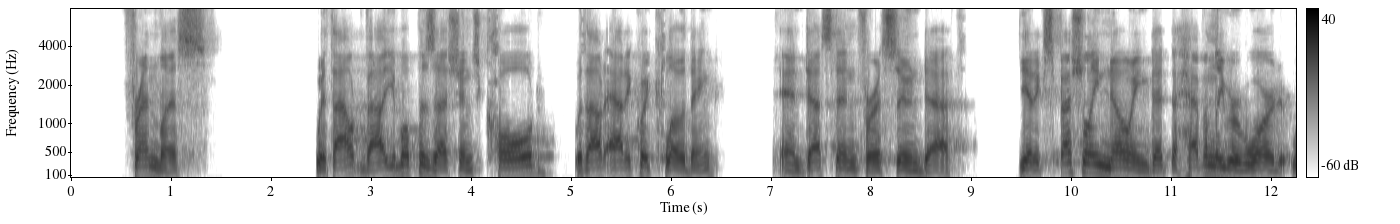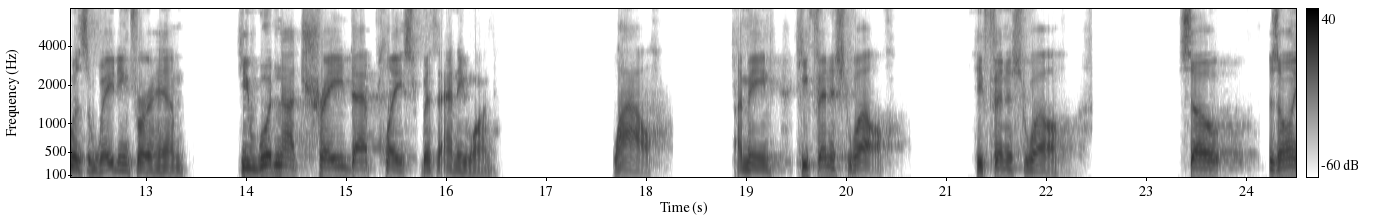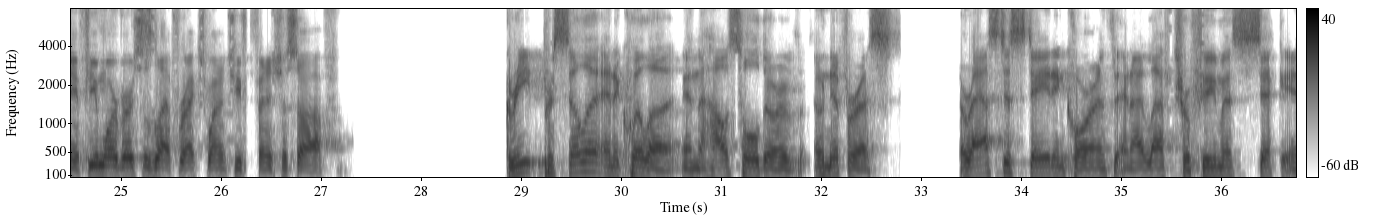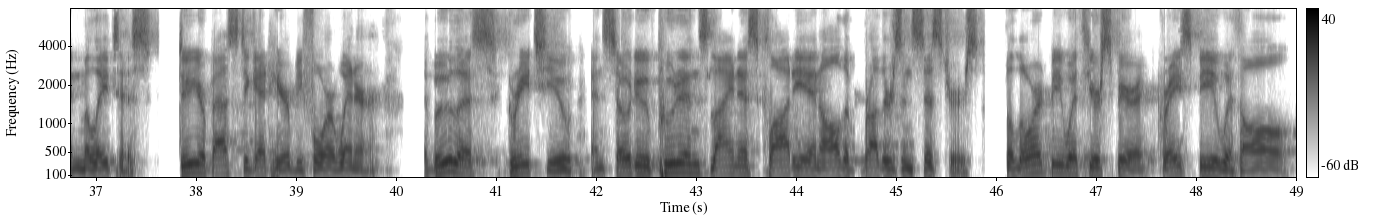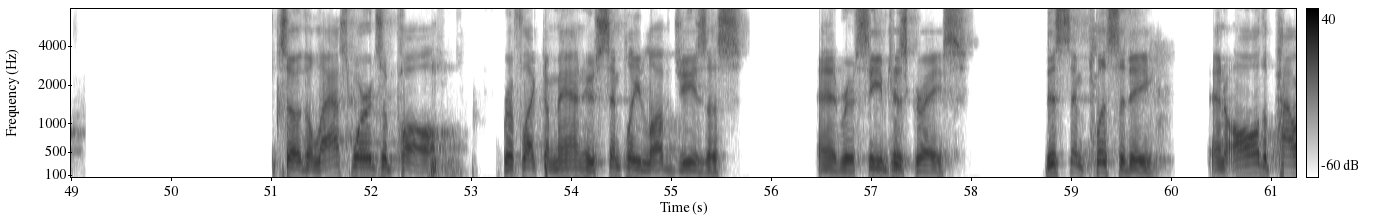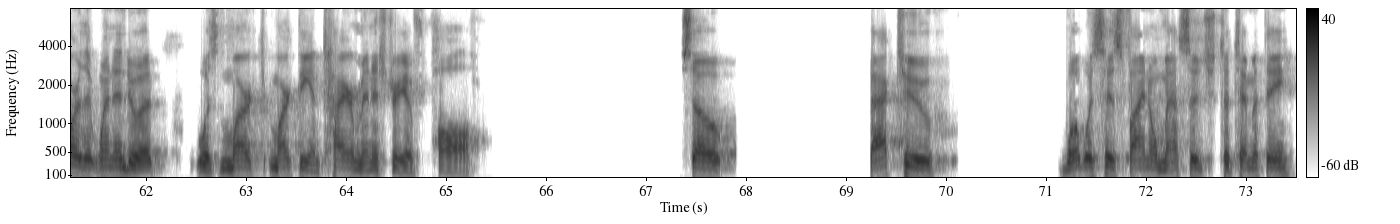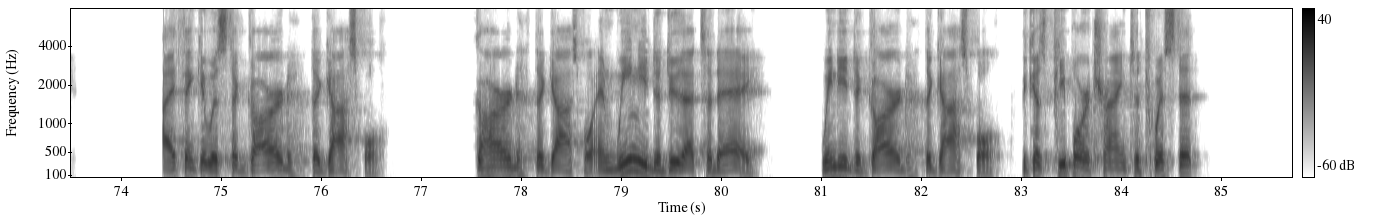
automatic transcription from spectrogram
friendless, without valuable possessions, cold, without adequate clothing, and destined for a soon death. Yet, especially knowing that the heavenly reward was waiting for him, he would not trade that place with anyone. Wow. I mean, he finished well. He finished well. So, there's only a few more verses left. Rex, why don't you finish us off? Greet Priscilla and Aquila and the household of Onesiphorus. Erastus stayed in Corinth, and I left Trophimus sick in Miletus. Do your best to get here before winter. Eubulus greets you, and so do Pudens, Linus, Claudia, and all the brothers and sisters. The Lord be with your spirit. Grace be with all. So, the last words of Paul reflect a man who simply loved Jesus and had received his grace. This simplicity and all the power that went into it was marked, marked the entire ministry of Paul. So, back to what was his final message to Timothy? I think it was to guard the gospel. Guard the gospel. And we need to do that today. We need to guard the gospel because people are trying to twist it.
